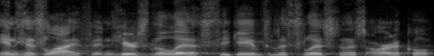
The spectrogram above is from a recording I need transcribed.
in his life. And here's the list. He gave this list in this article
